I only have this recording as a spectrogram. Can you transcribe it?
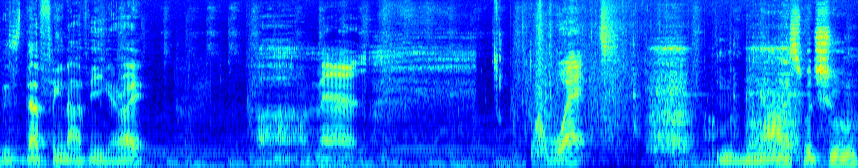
This is definitely not vegan, right? Oh man, wet, I'm gonna be honest with you.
